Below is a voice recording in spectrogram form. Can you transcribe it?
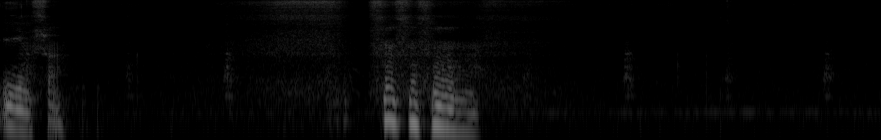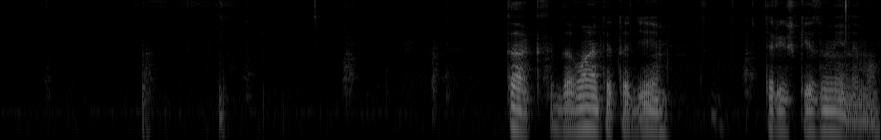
Інша. Так, давайте тоді трішки змінимо.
